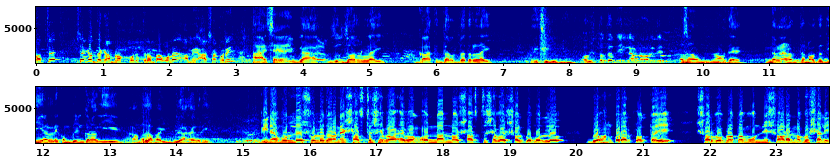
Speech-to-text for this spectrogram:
পাচ্ছে সেখান থেকে আমরা পরিত্রাণ পাবো বলে আমি আশা করি। আইসে জ্বর লাই গাতে দরদ লাই তো দিলাম নদে নদে দিয়ে কমপ্লেন করা গিয়ে আমরা ভাই বলে আশা করি। বিনামূল্যে ষোলো ধরনের স্বাস্থ্যসেবা এবং অন্যান্য স্বাস্থ্যসেবার স্বল্প মূল্য গ্রহণ করার প্রত্যয়ে সর্বপ্রথম উনিশশো আটানব্বই সালে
